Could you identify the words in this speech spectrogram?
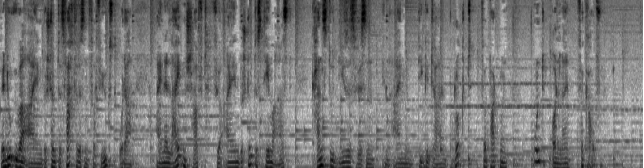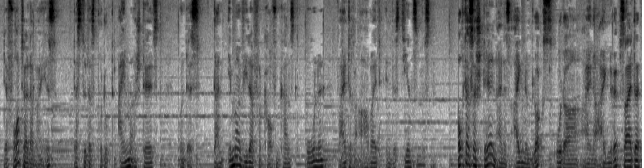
Wenn du über ein bestimmtes Fachwissen verfügst oder eine Leidenschaft für ein bestimmtes Thema hast, kannst du dieses Wissen in einem digitalen Produkt verpacken und online verkaufen. Der Vorteil dabei ist, dass du das Produkt einmal erstellst und es dann immer wieder verkaufen kannst, ohne weitere Arbeit investieren zu müssen. Auch das Erstellen eines eigenen Blogs oder eine eigene Webseite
